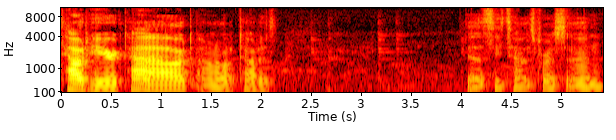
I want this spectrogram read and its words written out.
Tout here, tout. I don't know what a tout is. Let's see, townsperson.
